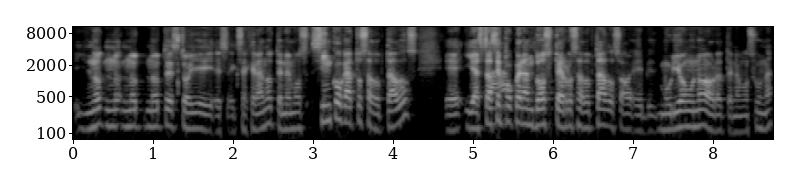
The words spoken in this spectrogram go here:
no, no, no, te estoy es- exagerando, tenemos cinco gatos adoptados eh, y hasta hace poco eran dos perros adoptados. Ah, eh, murió uno, ahora tenemos una.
